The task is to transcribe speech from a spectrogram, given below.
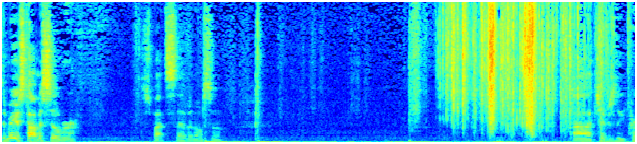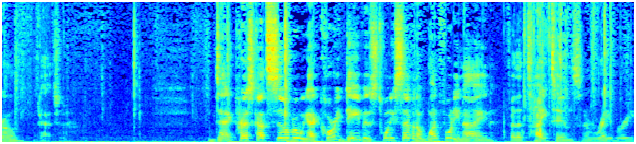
Demaryius Thomas Silver. Spot seven also. Ah, Champions League Chrome. Gotcha. Dak Prescott Silver. We got Corey Davis, 27 of 149 for the Titans and Ravery.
